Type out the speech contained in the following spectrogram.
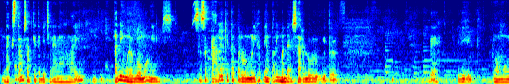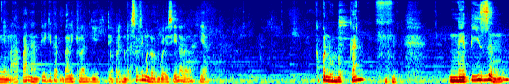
next time saat kita bicara yang lain tadi yang udah gue omongin sesekali kita perlu melihat yang paling mendasar dulu gitu. Oke jadi ngomongin apa nanti kita balik lagi. Gitu yang paling mendasar sih menurut gue di sini adalah ya kependudukan netizen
